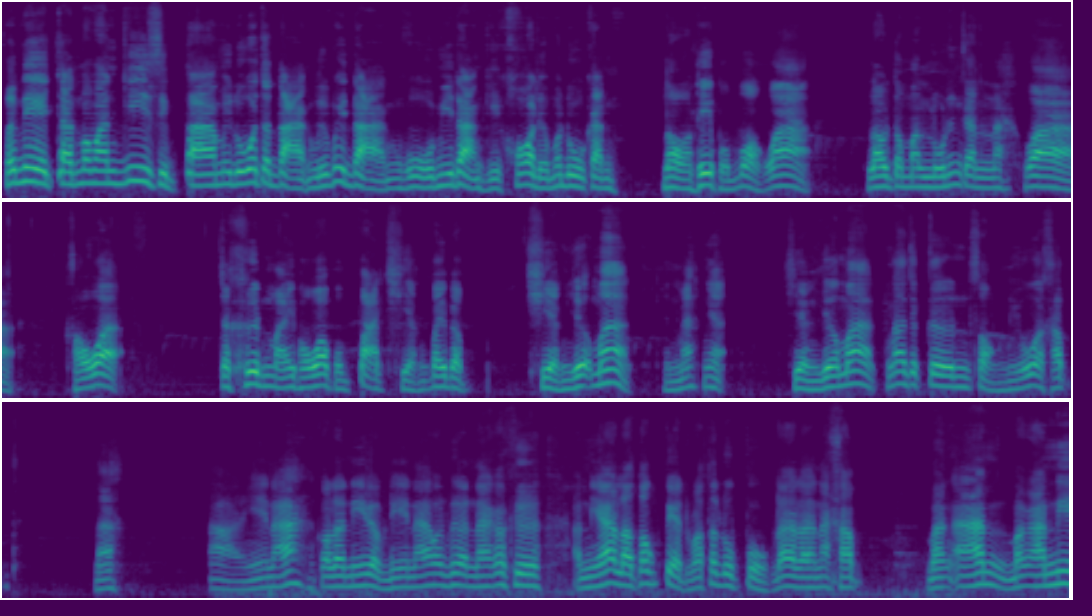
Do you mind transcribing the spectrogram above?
เสน่ห์จันทร์ประมาณยี่สิบตาไม่รู้ว่าจะด่างหรือไม่ด่างโอ้โหมีด่างกี่ข้อเดี๋ยวมาดูกันหน่อที่ผมบอกว่าเราจะมาลุ้นกันนะว่าเขาอะจะขึ้นไหมเพราะว่าผมปาดเฉียงไปแบบเฉียงเยอะมากเห็นไหมเนี่ยเฉียงเยอะมากน่าจะเกินสองนิ้วอะครับนะอ่าอย่างนี้นะ กรณีแบบนี้นะเพื่อนๆนะก็คือ อันเนี้ยเราต้องเปลี่ยนวัสดุปลูกได้แล้วนะครับ บางอันบางอันนี่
